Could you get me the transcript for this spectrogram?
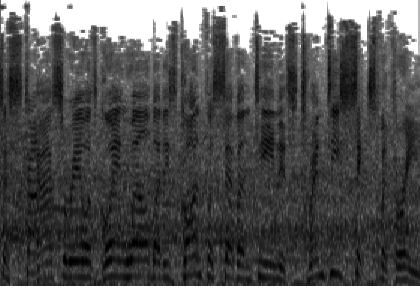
to start. Jayasuriya was going well, but he's gone for 17. It's 26 for three.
